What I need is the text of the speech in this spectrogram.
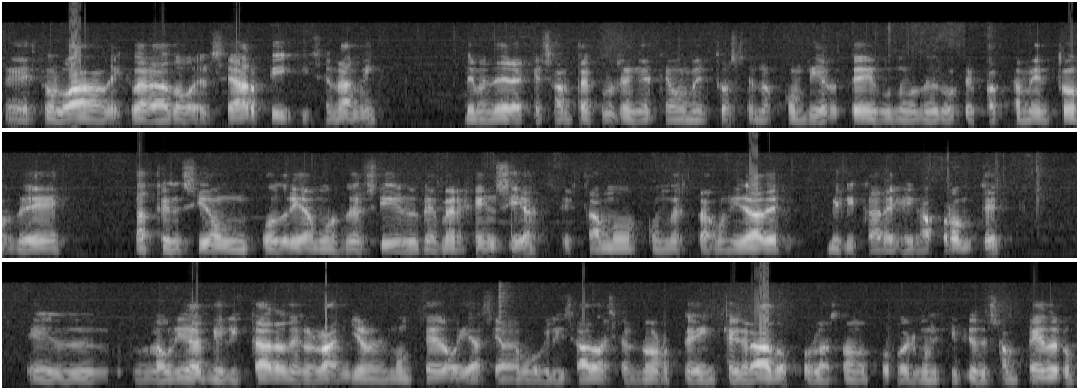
Esto lo ha declarado el CEARPI y CENAMI de manera que Santa Cruz en este momento se nos convierte en uno de los departamentos de atención, podríamos decir, de emergencia. Estamos con nuestras unidades militares en afronte. la unidad militar del Ranger de Montero ya se ha movilizado hacia el norte integrado por la zona, por el municipio de San Pedro.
